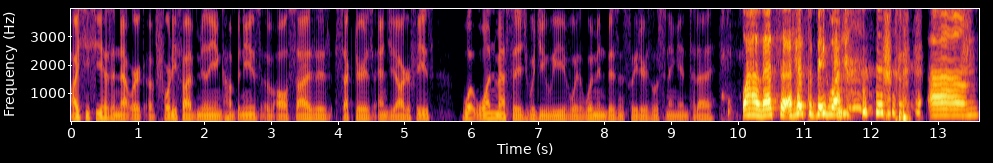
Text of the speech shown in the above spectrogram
ICC has a network of 45 million companies of all sizes, sectors, and geographies what one message would you leave with women business leaders listening in today? Wow, that's a that's a big one. um,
